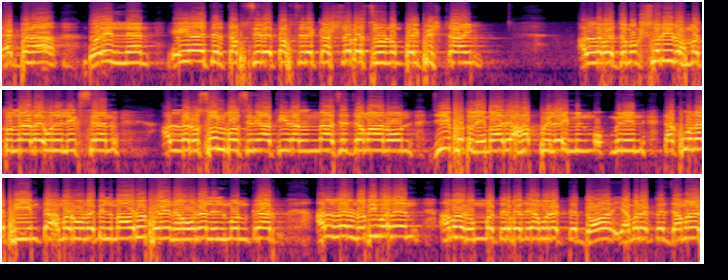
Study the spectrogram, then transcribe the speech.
দেখবে না? দলিল নেন। এই আয়তের তাফসিরে তাফসিরে কাশ্যপের চুরানব্বই পৃষ্ঠায় আল্লাহ জমকশরী রহমতুল্লাহ আলাই উনি লিখছেন, আল্লাহ রসুল বলছেন আতির আল্লাহ জামানুন জিফাতুল ইমারি আহাব্বিলাই মিন মুমিনিন তাকুনা ফিহিম তা'মারুনা বিল মারুফ ওয়া ইয়ানহাউনা আনিল মুনকার। আল্লাহর নবী বলেন, আমার উম্মতের মাঝে এমন একটা দল, এমন একটা জামানা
